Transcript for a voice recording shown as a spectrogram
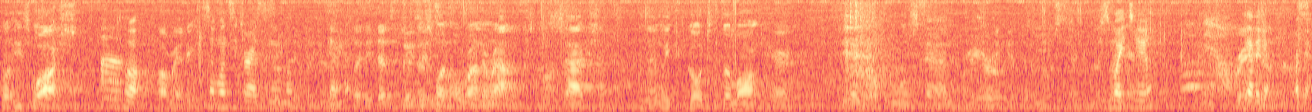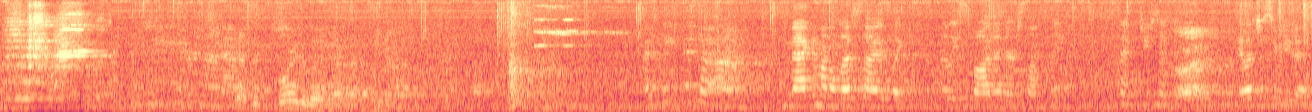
Well, he's washed um, Cool. already. So once he dries, then we'll get that. So this one will run around. So this is action, and then we can go to the long-haired Diego, who will stand rear. do his thing. He's white too? Great. Yeah, they go. Okay. I think that the um, magnum on the left side is like really spotted or something. Is that what you said? All right. Yeah, let's just see what he does.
